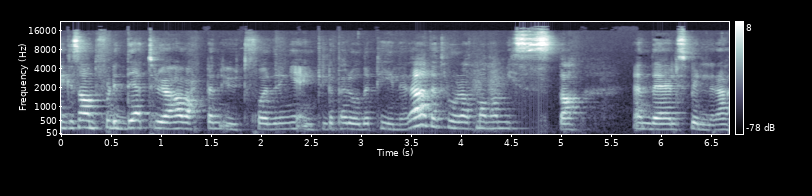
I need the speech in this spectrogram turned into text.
ikke sant? Fordi det tror jeg har vært en utfordring i enkelte perioder tidligere. At jeg tror at man har mista en del spillere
